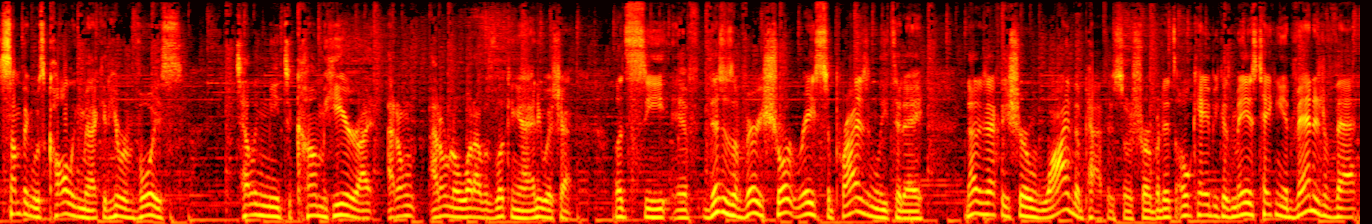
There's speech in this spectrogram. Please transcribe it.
something was calling me. I could hear a voice telling me to come here. I I don't I don't know what I was looking at. Anyway, chat. Let's see if this is a very short race surprisingly today. Not exactly sure why the path is so short, but it's okay because May is taking advantage of that.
